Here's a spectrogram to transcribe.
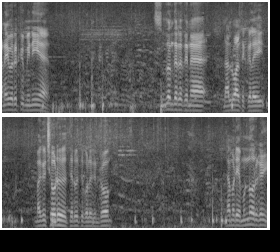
அனைவருக்கும் இனிய சுதந்திர தின நல்வாழ்த்துக்களை மகிழ்ச்சியோடு தெரிவித்துக் கொள்கின்றோம். நம்முடைய முன்னோர்கள்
